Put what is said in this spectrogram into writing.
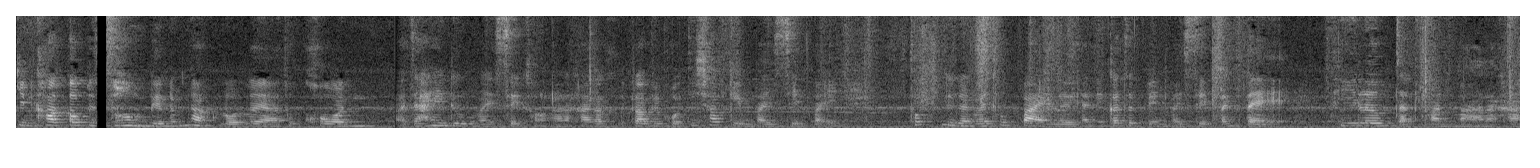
กินข้าวต้มไปสองเดือนน้ำหนักลดเลยอะทุกคนอาจจะให้ดูใบเสร็จของเรานะคะ ก็คือเราเป็นคนที่ชอบเก็บใบเสร็จไว้ทุกเดือนไว้ทุกใบเลย อันนี้ก็จะเป็นใบเสร็จตั้งแต่ที่เริ่มจัดฟันมานะคะ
